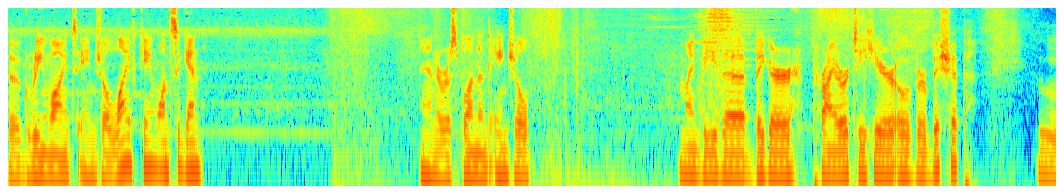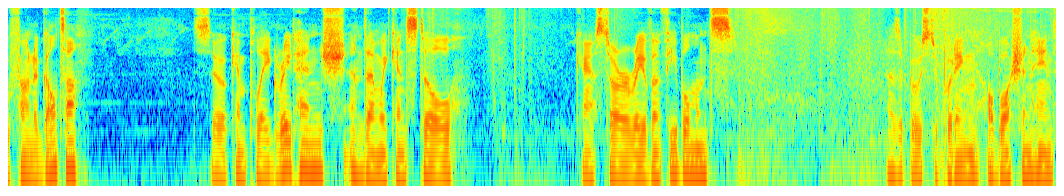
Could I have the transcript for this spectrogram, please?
So green-white angel life gain once again. And a Resplendent Angel might be the bigger priority here over Bishop. Ooh, found a Ghalta. So can play Great Henge, and then we can still cast our Ray of Enfeeblements as opposed to putting Obosh in hand.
